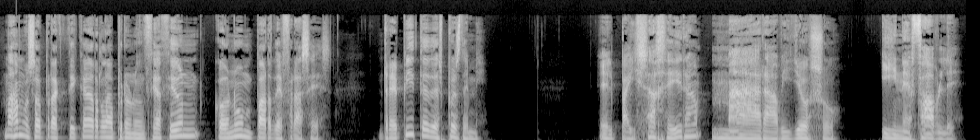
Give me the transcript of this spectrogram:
Vamos a practicar la pronunciación con un par de frases. Repite después de mí. El paisaje era maravilloso, inefable.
